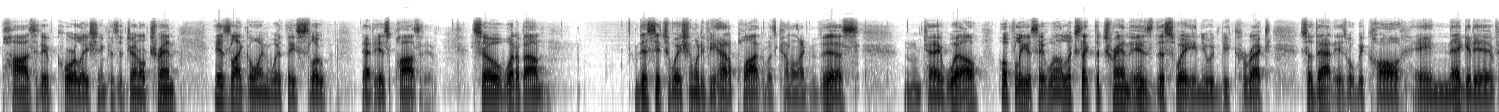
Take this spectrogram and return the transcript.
positive correlation because the general trend is like going with a slope that is positive. So what about this situation? What if you had a plot that was kind of like this? Okay, well, hopefully you say, well, it looks like the trend is this way, and you would be correct. So that is what we call a negative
